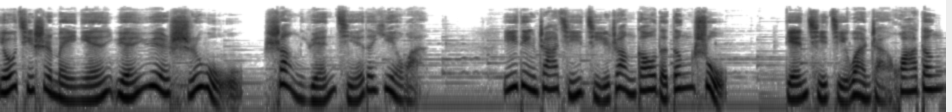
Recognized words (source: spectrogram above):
尤其是每年元月十五上元节的夜晚，一定扎起几丈高的灯树，点起几万盏花灯，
